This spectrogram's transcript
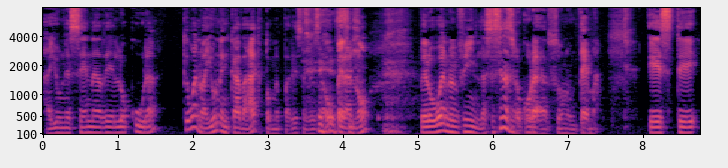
hay una escena de locura, que bueno, hay una en cada acto, me parece, en esa ópera, Sí. ¿no? Pero bueno, en fin, las escenas de locura son un tema. Este,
